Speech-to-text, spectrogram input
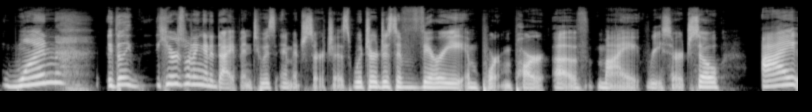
One, like here's what I'm going to dive into is image searches, which are just a very important part of my research. So I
